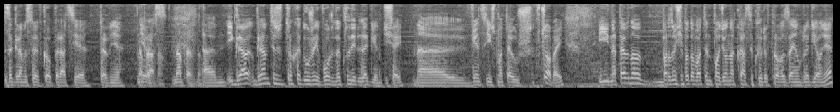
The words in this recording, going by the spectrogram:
Zagramy sobie w kooperację pewnie na pewno, raz. na pewno. Um, I gra, grałem też trochę dłużej w Watch Dogs Legion dzisiaj, e, więcej niż Mateusz wczoraj. I na pewno bardzo mi się podoba ten podział na klasy, który wprowadzają w Legionie,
